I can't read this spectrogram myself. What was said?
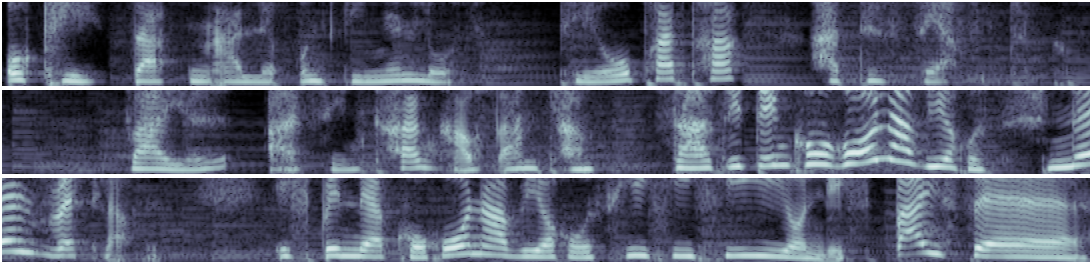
Okay, sagten alle und gingen los. Cleopatra hatte sehr viel Glück, weil, als sie im Krankenhaus ankam, sah sie den Coronavirus schnell weglaufen. Ich bin der Coronavirus, hihihi, und ich beiße.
